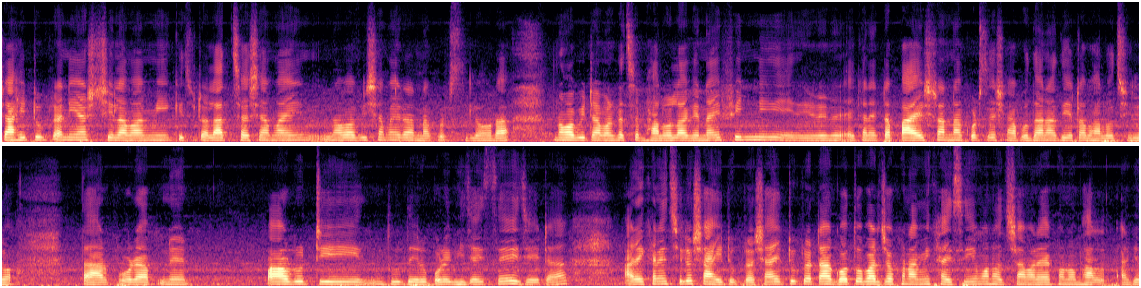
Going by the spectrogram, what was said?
শাহি টুকরা নিয়ে আসছিলাম আমি, কিছুটা লাচ্ছা শ্যামাই, নবাবি সামাই রান্না করছিল ওরা। নবাবিটা আমার কাছে ভালো লাগে নাই। ফিন্নি, এখানে একটা পায়েস রান্না করছে, সাবুদানা দিয়ে এটা ভালো ছিল। তারপরে আপনার পাউরুটি দুধের উপরে ভিজাইছে, এই যে এটা। আর এখানে ছিল শাহি টুকরা। শাহি টুকরাটা গতবার যখন আমি খাইছি, মনে হচ্ছে আমার এখনও ভালো, আগে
